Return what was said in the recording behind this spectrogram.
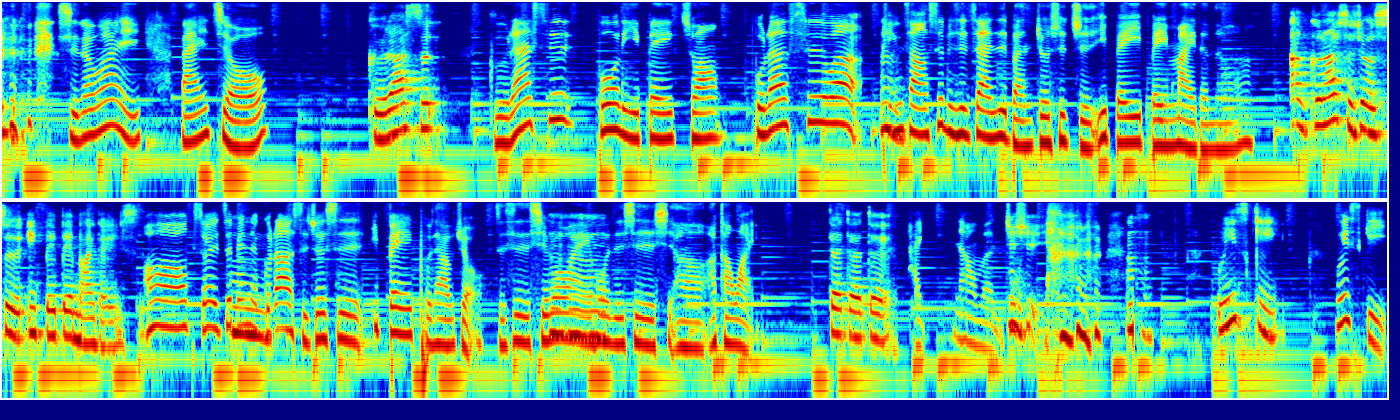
白ワイン，白酒，グラス，グラス，玻璃杯装。 普拉斯は，平常是不是在日本就是指一杯一杯卖的呢？啊，glass 就是一杯杯卖的意思。哦，所以这边的 glass 就是一杯葡萄酒，只是 zero wine 或者是呃阿卡 wine。对对对，好，那我们继续。嗯，whisky，whisky，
